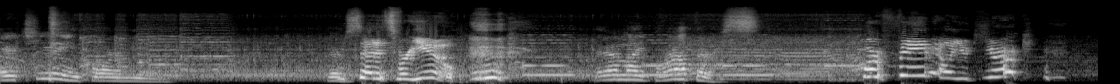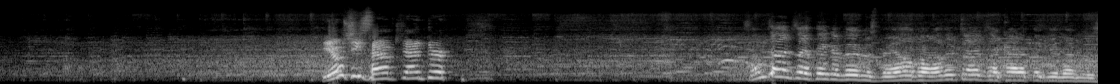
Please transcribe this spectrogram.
They're cheering for me. Who They're, said it's for you? they're my brothers. We're female, you jerk! You know she's half gender? Sometimes I think of them as male, but other times I kind of think of them as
